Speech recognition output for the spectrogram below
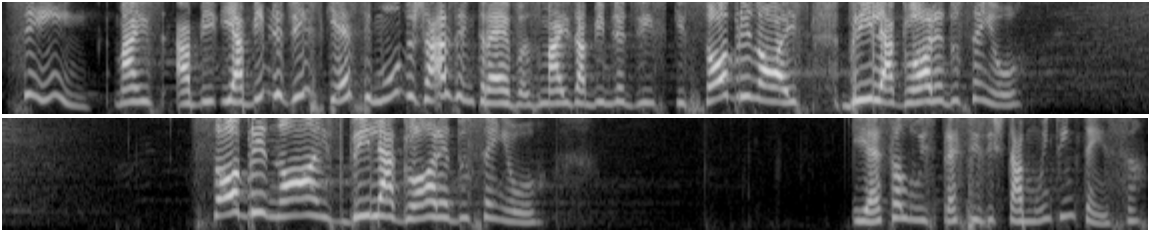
sim, mas a, e a Bíblia diz que esse mundo jaz em trevas, mas a Bíblia diz que sobre nós brilha a glória do Senhor. Sobre nós brilha a glória do Senhor. E essa luz precisa estar muito intensa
